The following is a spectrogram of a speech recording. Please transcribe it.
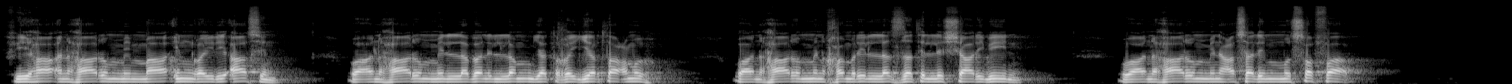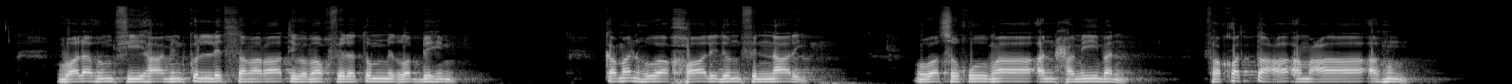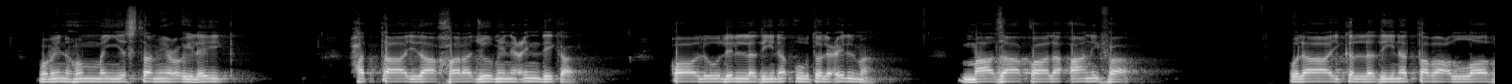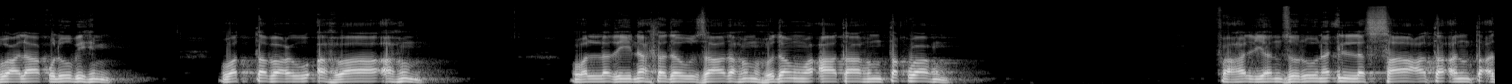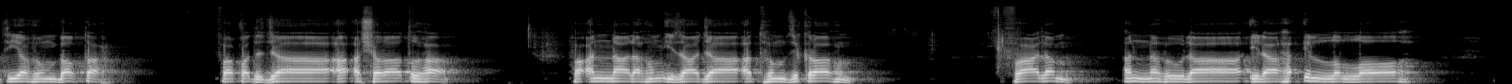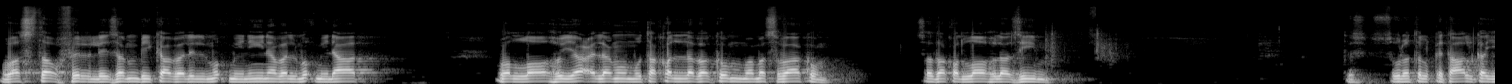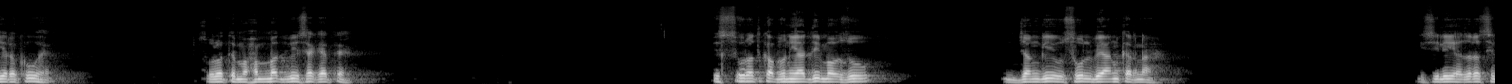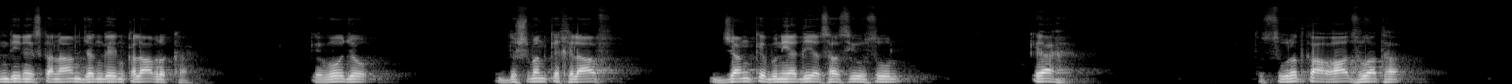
فيها انهار من ماء غير آسن و انہار من لبن الم یت غیر تعم و انہار من خمر الزت الشاربین و انہار من عسل مصفہ ولہم فیحہ من کل ثمرات و مغفرتم من ربہم کمن ہوا خالد فناری و سقوما ان حمیمن فقط امعاءہم ومنہم من یستمع الیک حتیٰ اذا خرج من عندك قالوا للذین اوت العلم، ماذا قال آنفا؟ اولئک الذین طبع اللہ علی قلوبہم واتبعوا اهواءهم والذین اهتدوا زادهم هدى وآتاهم تقواهم فهل ينظرون الا الساعة ان تأتيهم بغتة؟ فقط جا اشراتحا فن لہم ازا جا اتہم ذکراہم فعلم انہ لا الہ الا اللہ واستغفر لذنبک وللمؤمنین والمؤمنات واللہ یعلم متقلبکم ومسواکم صدق اللہ العظیم تو صورت القتال کا یہ رکوع ہے۔ صورت محمد بھی اسے کہتے ہیں۔ اس صورت کا بنیادی موضوع جنگی اصول بیان کرنا ہے۔ اسی لیے حضرت سندھی نے اس کا نام جنگ انقلاب رکھا ہے کہ وہ جو دشمن کے خلاف جنگ کے بنیادی اثاثی اصول کیا ہے تو صورت کا آغاز ہوا تھا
